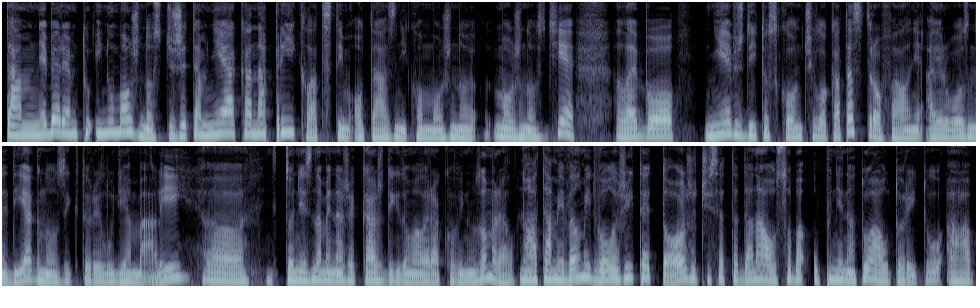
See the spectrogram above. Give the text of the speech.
tam neberem tú inú možnosť, že tam nejaká napríklad s tým otáznikom možno, možnosť je, lebo nie vždy to skončilo katastrofálne, aj rôzne diagnózy, ktoré ľudia mali. E, to neznamená, že každý, kto mal rakovinu, zomrel. No a tam je veľmi dôležité to, že či sa tá daná osoba upne na tú autoritu a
